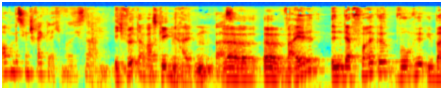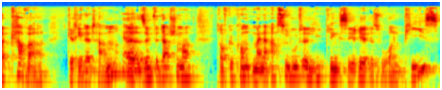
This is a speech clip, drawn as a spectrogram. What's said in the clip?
auch ein bisschen schrecklich, muss ich sagen. Ich würde da was gegenhalten, Was? äh, äh, weil in der Folge, wo wir über Cover geredet haben, Ja. äh, sind wir da schon mal drauf gekommen. Meine absolute Lieblingsserie ist One Piece.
